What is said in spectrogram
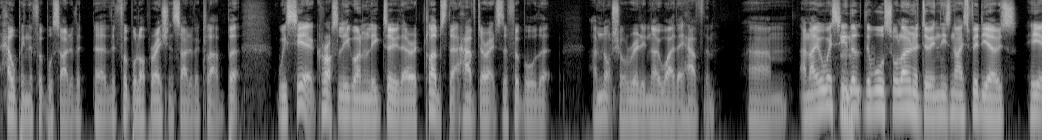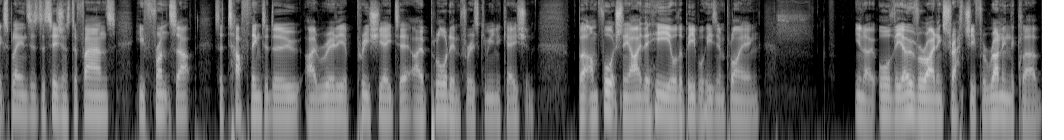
helping the football side of it, uh, the football operations side of a club. But we see it across League One and League Two. There are clubs that have directors of football that I'm not sure really know why they have them. Um, and I always see mm. the, the Walsall owner doing these nice videos. He explains his decisions to fans. He fronts up. It's a tough thing to do. I really appreciate it. I applaud him for his communication. But unfortunately, either he or the people he's employing you know, or the overriding strategy for running the club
